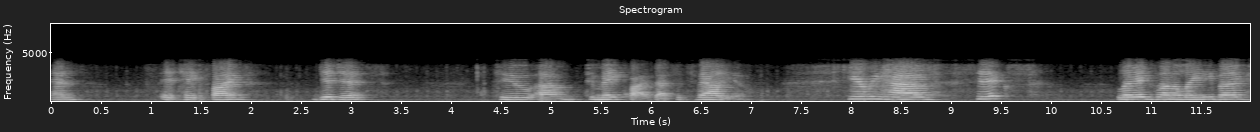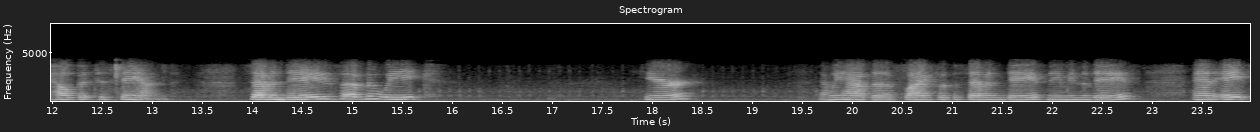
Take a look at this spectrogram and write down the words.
and it takes five digits to, um, to make five. That's its value. Here we have six legs on a ladybug help it to stand. Seven days of the week here. And we have the flags with the seven days, naming the days. And eight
